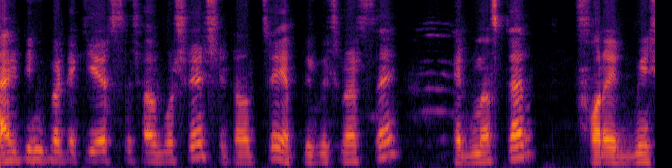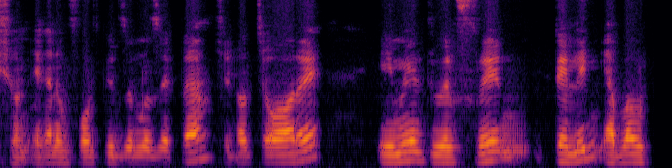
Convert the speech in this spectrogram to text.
রাইটিং পার্টে কি আসছে সর্বশেষ? সেটা হচ্ছে অ্যাপ্লিকেশন আসছে হেডমাস্টার ফর এডমিশন এখানে ভর্তির জন্য যেটা, সেটা হচ্ছে অরে email to your friend telling about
